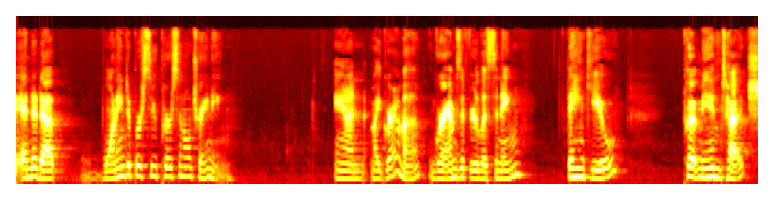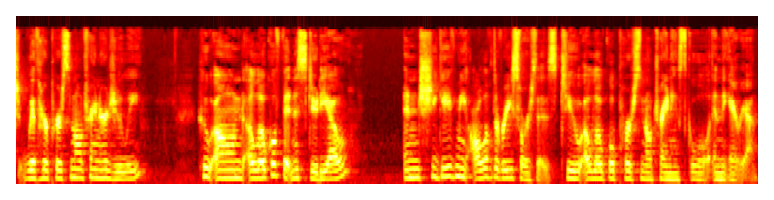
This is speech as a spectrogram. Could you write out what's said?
ended up wanting to pursue personal training. And my grandma, Grams, if you're listening, thank you, put me in touch with her personal trainer, Julie, who owned a local fitness studio. And she gave me all of the resources to a local personal training school in the area.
